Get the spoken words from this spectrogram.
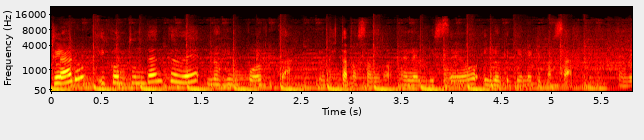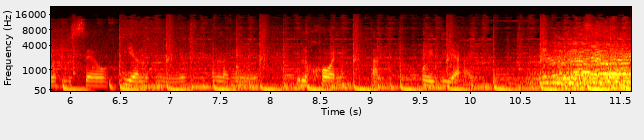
claro y contundente de nos importa lo que está pasando en el liceo y lo que tiene que pasar en los liceos y a los niños, a las niñas y los jóvenes que están hoy día ahí.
